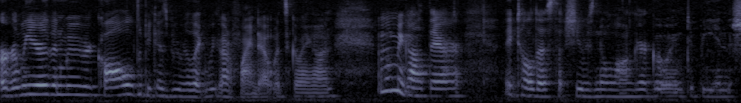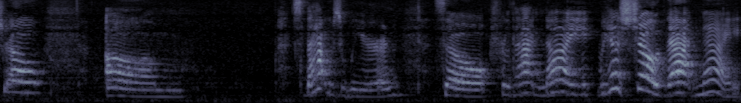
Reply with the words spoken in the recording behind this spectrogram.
earlier than we were called because we were like, we gotta find out what's going on. And when we got there, they told us that she was no longer going to be in the show. Um, so that was weird. So for that night, we had a show that night.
